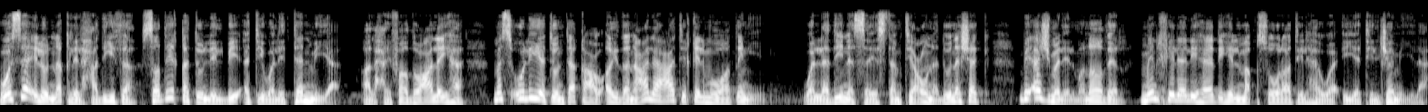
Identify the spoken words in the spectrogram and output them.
وسائل النقل الحديثة صديقة للبيئة وللتنمية. الحفاظ عليها مسؤولية تقع أيضا على عاتق المواطنين والذين سيستمتعون دون شك بأجمل المناظر من خلال هذه المقصورات الهوائية الجميلة.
